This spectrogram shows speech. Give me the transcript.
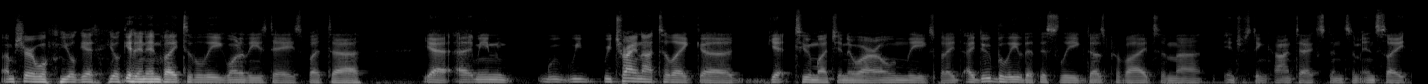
I'm sure we'll, you'll get you'll get an invite to the league one of these days. But uh, yeah, I mean, we, we, we try not to like uh, get too much into our own leagues, but I, I do believe that this league does provide some uh, interesting context and some insight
